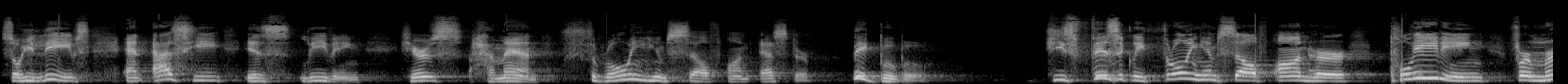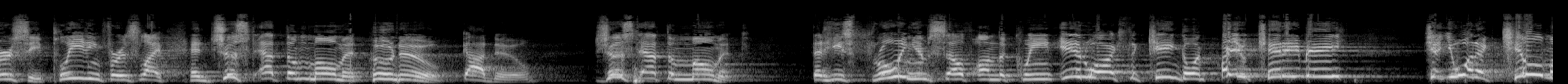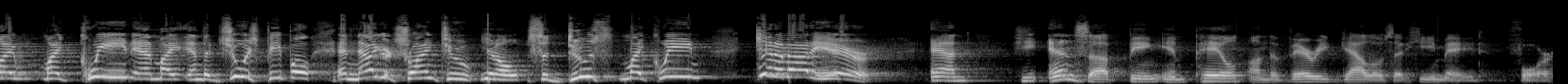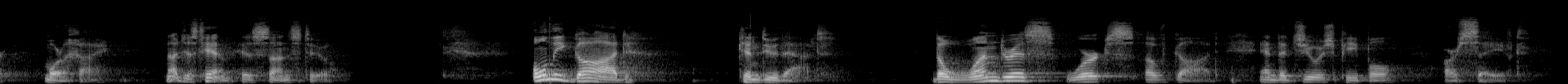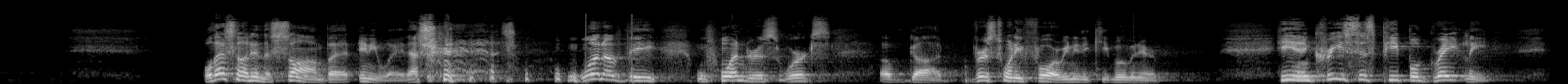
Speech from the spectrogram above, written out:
So he leaves, and as he is leaving, here's Haman throwing himself on Esther. Big boo boo. He's physically throwing himself on her, pleading for mercy, pleading for his life. And just at the moment, who knew? God knew. Just at the moment that he's throwing himself on the queen, in walks the king going, are you kidding me? You want to kill my, my queen and my, and the Jewish people, and now you're trying to, you know, seduce my queen? Get him out of here! And he ends up being impaled on the very gallows that he made for Mordecai. Not just him, his sons too. Only God can do that. The wondrous works of God and the Jewish people are saved. Well, that's not in the psalm, but anyway, that's, that's one of the wondrous works of God. Verse 24, we need to keep moving here. He increased his people greatly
